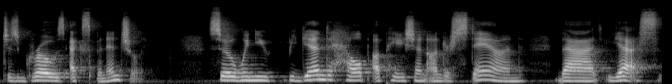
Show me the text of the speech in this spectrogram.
just grows exponentially. So when you begin to help a patient understand that yes,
